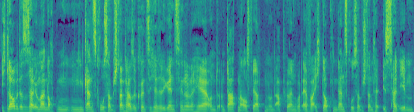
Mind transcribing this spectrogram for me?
ich glaube, das ist halt immer noch ein, ein, ganz großer Bestandteil, also künstliche Intelligenz hin oder her und, und Daten auswerten und abhören, whatever. Ich glaube, ein ganz großer Bestandteil ist halt eben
